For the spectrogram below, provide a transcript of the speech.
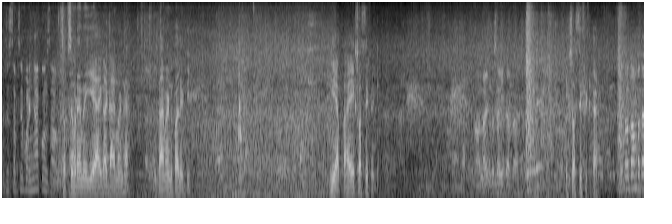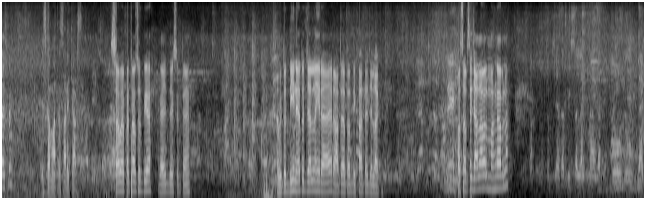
अच्छा सबसे बढ़िया कौन सा होगा? सबसे बढ़िया में ये आएगा डायमंड है डायमंड क्वालिटी ये आपका है 180 फीट हाँ लाइट तो सही कर रहा है। 180 फीट का है। कितना दाम बताया इसका? इसका मात्र साढ़े चार सौ। सब है पचास रुपया। गाइस देख सकते हैं। अभी तो दिन है तो जल नहीं रहा है। रात है तो दिखाते हैं जला के। और सबसे ज़्यादा वाला महँगा वाला? ज़्यादा पिक्सल लाइट में आएगा। वो जो ब्लैक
